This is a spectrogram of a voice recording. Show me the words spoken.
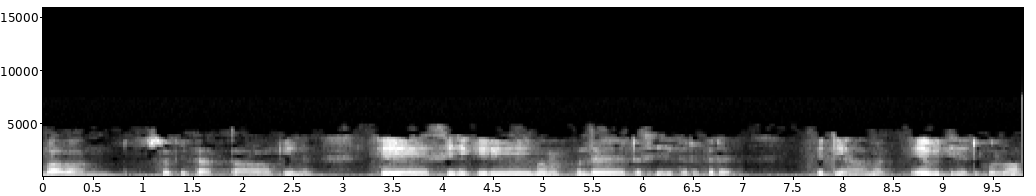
බවන් සුපිතත්තා කියන ඒ සිහිකිරීමම හොඳට සිහිකර කර හිටියාම ඒ විදිහට පුළුවන්.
